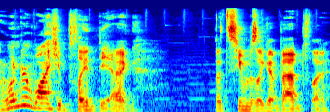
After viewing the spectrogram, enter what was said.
I wonder why he played the egg. That seems like a bad play.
